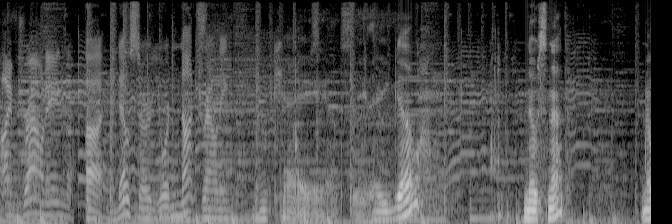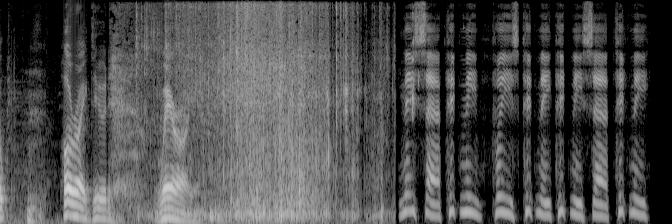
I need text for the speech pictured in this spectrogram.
I'm drowning! Uh, no, sir, you're not drowning. Okay, let's see. There you go. No snap? Nope. All right, dude. Where are you? Me, sir, pick me, please, pick me, pick me, sir, pick me.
